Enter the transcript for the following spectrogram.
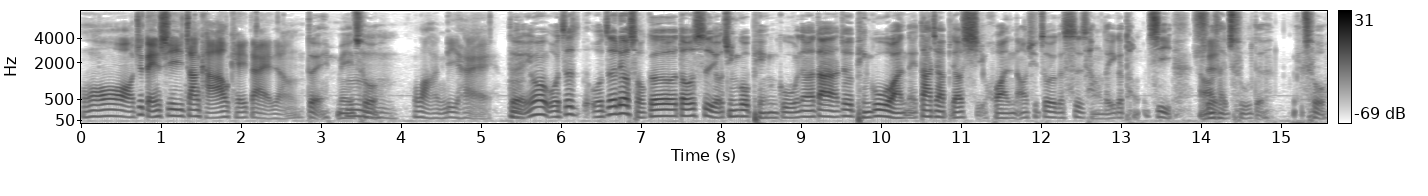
哦，就等于是一张卡拉 OK 带这样。对，没错。嗯哇，很厉害。对，因为我这我这六首歌都是有经过评估，那大家就是评估完呢，大家比较喜欢，然后去做一个市场的一个统计，然后才出的，没错。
